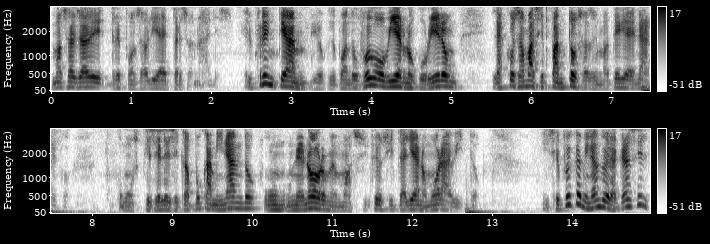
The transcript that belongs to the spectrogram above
más allá de responsabilidades personales. El Frente Amplio, que cuando fue gobierno ocurrieron las cosas más espantosas en materia de narco, como que se les escapó caminando un, enorme mafioso italiano, Moravito, y se fue caminando de la cárcel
